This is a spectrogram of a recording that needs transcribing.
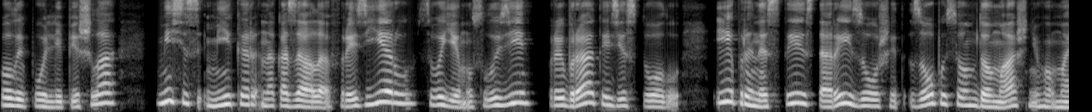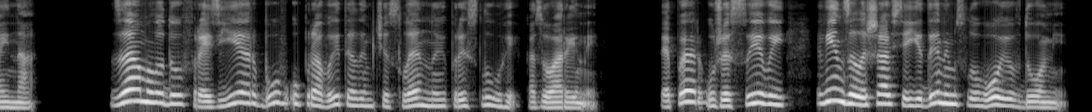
Коли Поллі пішла, місіс Мікер наказала Фрезьєру своєму слузі прибрати зі столу і принести старий зошит з описом домашнього майна. Замолоду Фрезьєр був управителем численної прислуги казуарини. Тепер, уже сивий, він залишався єдиним слугою в домі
